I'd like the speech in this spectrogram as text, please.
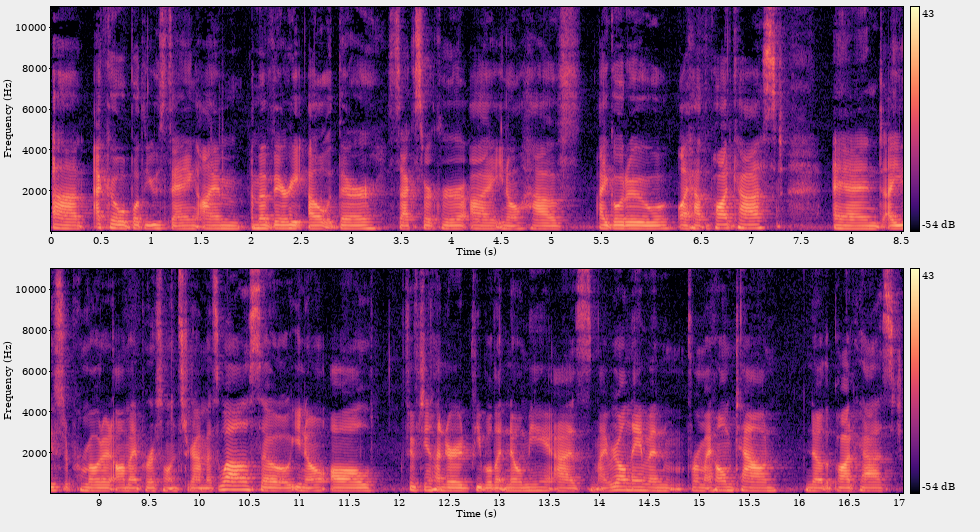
um, echo what both of you saying. I'm I'm a very out there sex worker. I you know have I go to I have the podcast, and I used to promote it on my personal Instagram as well. So you know all 1,500 people that know me as my real name and from my hometown know the podcast.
